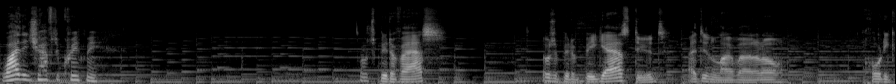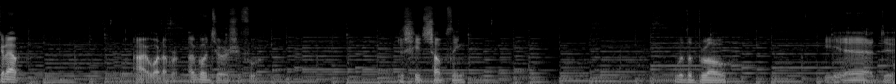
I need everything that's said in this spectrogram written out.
Why did you have to creep me? That was a bit of ass. That was a bit of big ass, dude. I didn't like that at all. Holy crap. Alright, whatever. I'll go to Urshifu. Just hit something. With a blow. Yeah, dude.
